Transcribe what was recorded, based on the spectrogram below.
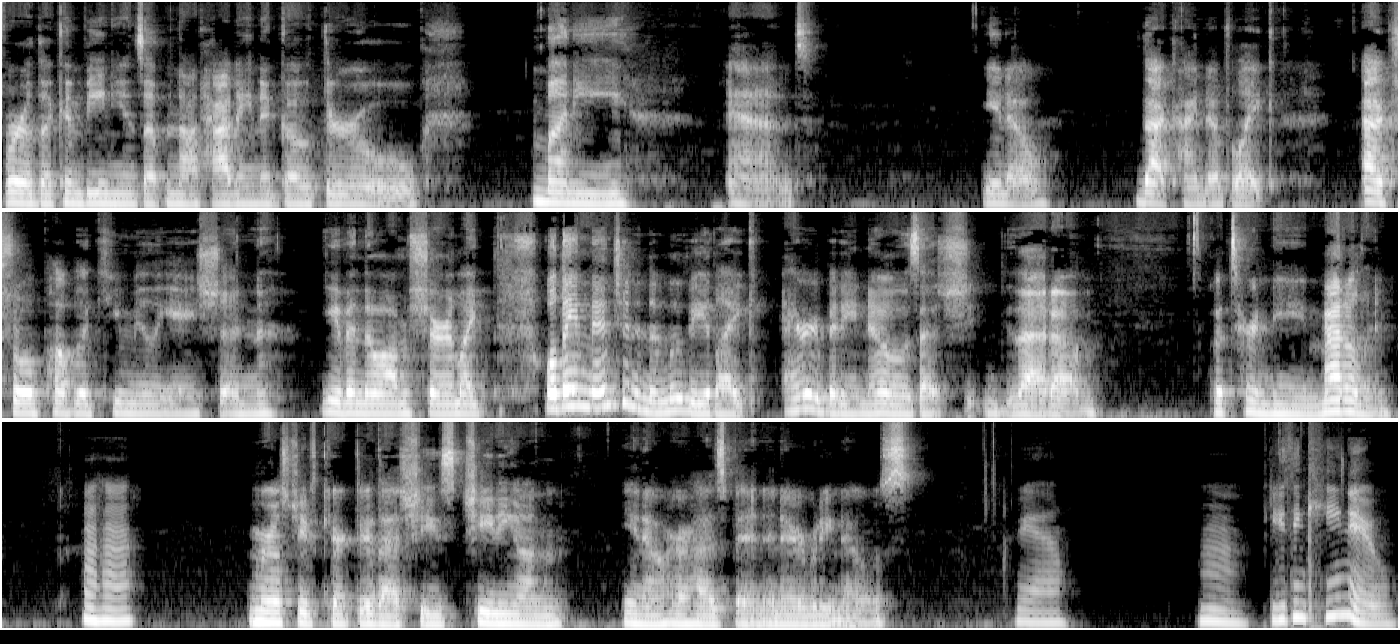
for the convenience of not having to go through money and you know that kind of like actual public humiliation even though i'm sure like well they mentioned in the movie like everybody knows that she that um what's her name madeline mm-hmm. Meryl Streep's character that she's cheating on, you know, her husband, and everybody knows. Yeah. Hmm. Do you think he knew?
